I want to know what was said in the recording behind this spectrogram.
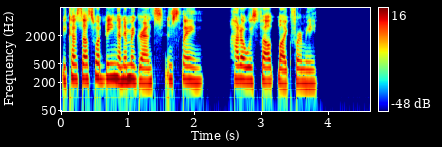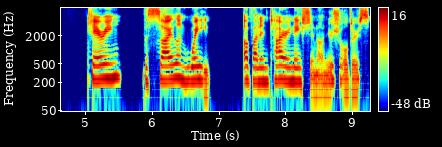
because that's what being an immigrant in Spain had always felt like for me. Carrying the silent weight of an entire nation on your shoulders.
